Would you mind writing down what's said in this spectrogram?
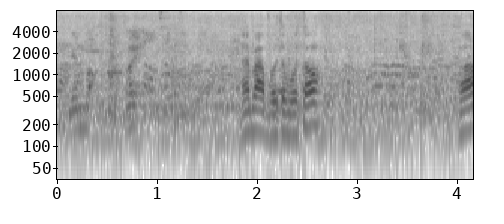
Ano ba, buto-buto? Ha?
